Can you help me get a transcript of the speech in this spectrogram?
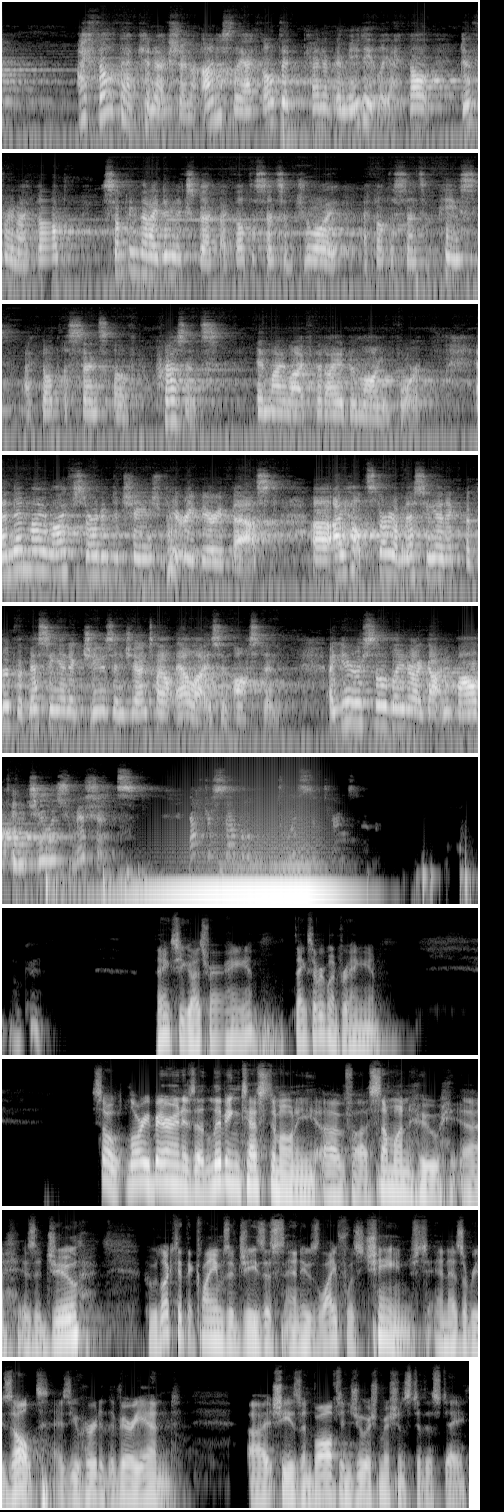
I felt that connection. Honestly, I felt it kind of immediately. I felt different. I felt something that I didn't expect. I felt a sense of joy. I felt a sense of peace. I felt a sense of presence in my life that I had been longing for. And then my life started to change very, very fast. Uh, I helped start a messianic, a group of messianic Jews and Gentile allies in Austin. A year or so later, I got involved in Jewish missions. After several twists and turns. Okay. Thanks, you guys, for hanging in. Thanks, everyone, for hanging in. So, Lori Baron is a living testimony of uh, someone who uh, is a Jew who looked at the claims of Jesus and whose life was changed. And as a result, as you heard at the very end, uh, she is involved in Jewish missions to this day.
